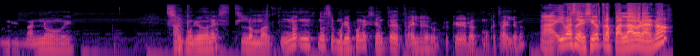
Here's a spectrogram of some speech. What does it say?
mi hermano, güey. Se Aunque- murió de un ex- lo más, no, no se murió por un accidente de tráiler, porque era como que tráiler, ¿no? Ah, ibas a decir otra palabra, ¿no?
